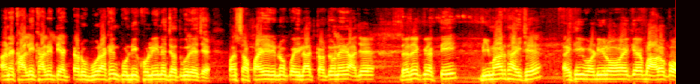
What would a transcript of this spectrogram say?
અને ખાલી ખાલી ટ્રેક્ટર ઊભું રાખીને કુંડી ખોલીને જતું રહે છે. પણ સફાઈનો કોઈ ઇલાજ કરતો નહીં. આજે દરેક વ્યક્તિ બીમાર થાય છે. અહીંથી વડીલો હોય કે બાળકો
